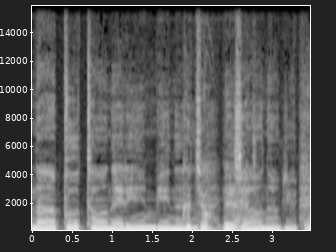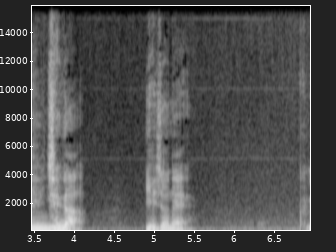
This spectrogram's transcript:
나부터 내린 비는 그죠. 네, 이전을 음. 제가 예전에 그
